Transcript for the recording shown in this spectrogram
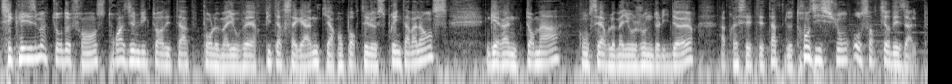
Cyclisme, Tour de France, troisième victoire d'étape pour le maillot vert Peter Sagan qui a remporté le sprint à Valence. Guérin Thomas conserve le maillot jaune de leader après cette étape de transition au sortir des Alpes.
